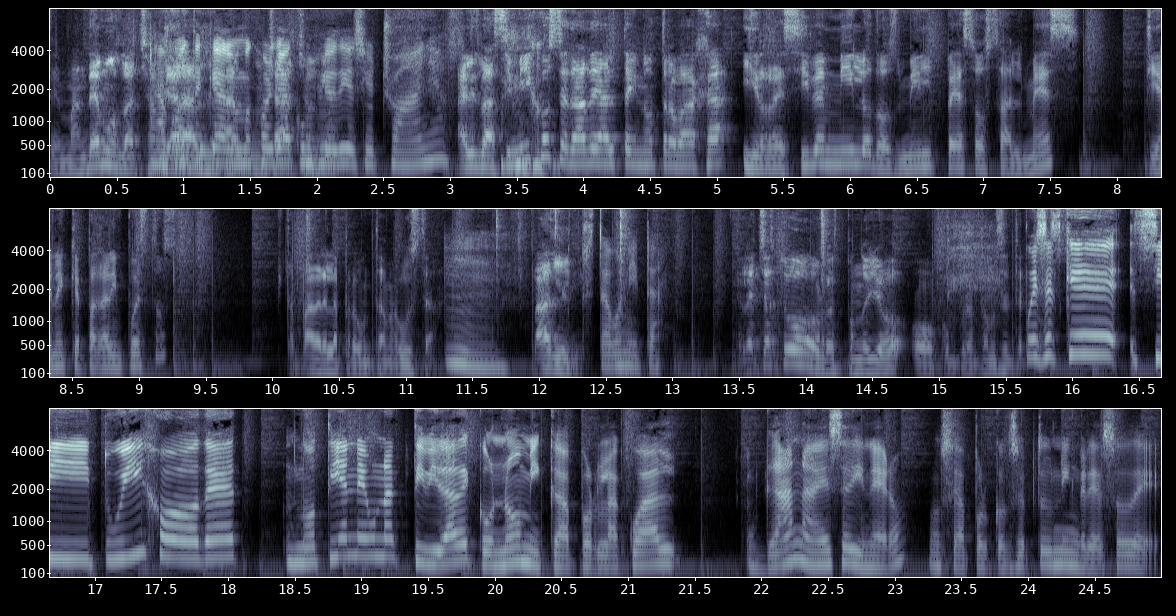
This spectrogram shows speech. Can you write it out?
este, mandémoslo a chambear al- que a lo mejor ya cumplió ¿no? 18 años. Ahí les va. Si mi hijo se da de alta y no trabaja y recibe mil o dos mil pesos al mes, ¿tiene que pagar impuestos? Está padre la pregunta, me gusta. Mm, Vas, Lili. está bonita. ¿Te la echas tú o respondo yo o completamos entre Pues es que si tu hijo de no tiene una actividad económica por la cual gana ese dinero, o sea, por concepto de un ingreso de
